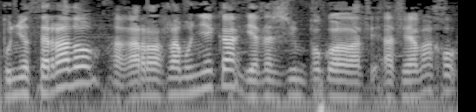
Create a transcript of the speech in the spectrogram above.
puño cerrado, agarras la muñeca y haces así un poco hacia, abajo.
